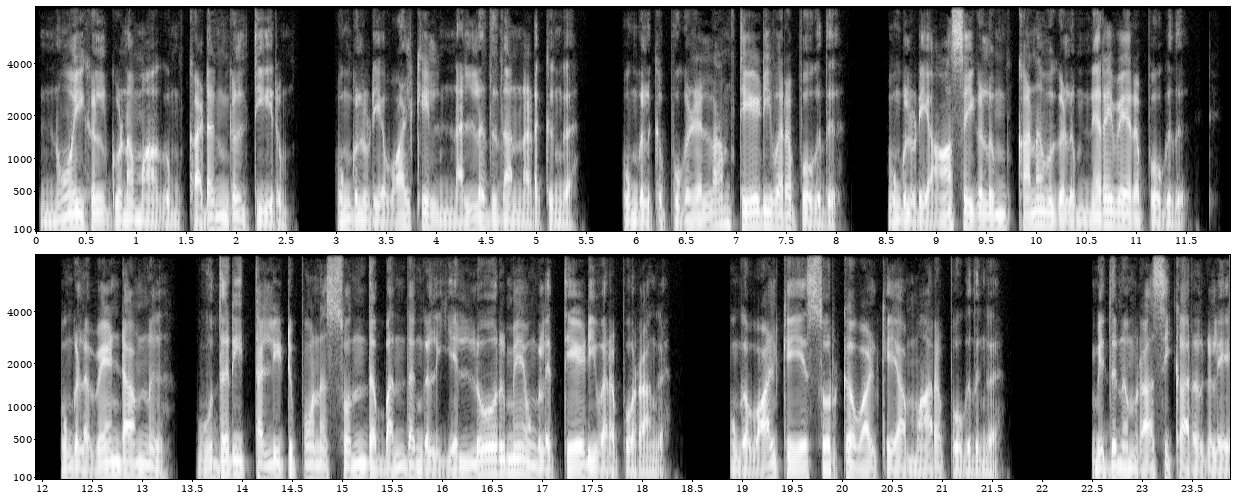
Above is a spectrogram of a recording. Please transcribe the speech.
நோய்கள் குணமாகும், கடன்கள் தீரும். உங்களுடைய வாழ்க்கையில் நல்லது தான் நடக்குங்க. உங்களுக்கு புகழெல்லாம் தேடி வரப்போகுது. உங்களுடைய ஆசைகளும், கனவுகளும் நிறைவேறப் போகுது. உங்கள வேண்டாம்னு உதறி தள்ளிட்டு போன சொந்த பந்தங்கள் எல்லோருமே உங்களை தேடி வரப்போறாங்க. உங்க வாழ்க்கையே சொர்க்க வாழ்க்கையா மாறப்போகுதுங்க. மிதுனம் ராசிக்காரர்களே,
